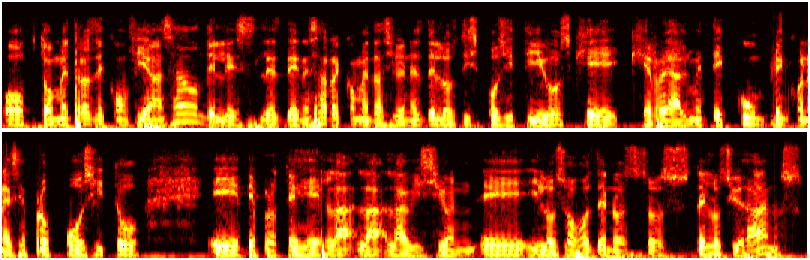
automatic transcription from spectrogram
optómetras de confianza, donde les, les den esas recomendaciones de los dispositivos que, que realmente cumplen con ese propósito eh, de proteger la, la, visión eh, y los ojos de, nuestros, de los ciudadanos.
